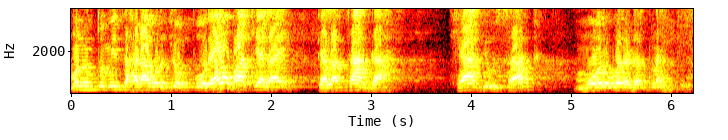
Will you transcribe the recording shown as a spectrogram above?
म्हणून तुम्ही झाडावर जो पोऱ्या उभा केलाय त्याला सांगा ह्या दिवसात मोर वरडत नाही ते.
